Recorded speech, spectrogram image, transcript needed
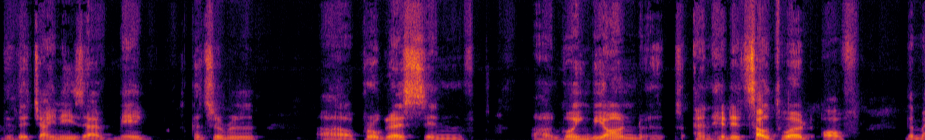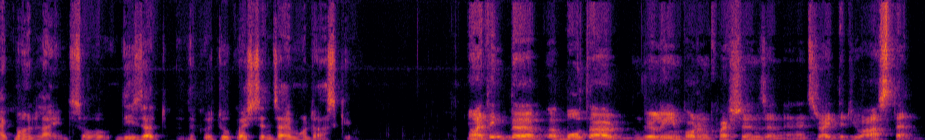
that the Chinese have made considerable uh, progress in uh, going beyond and headed southward of the McMahon line. So these are the two questions I want to ask you. No, I think the uh, both are really important questions, and, and it's right that you asked them.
